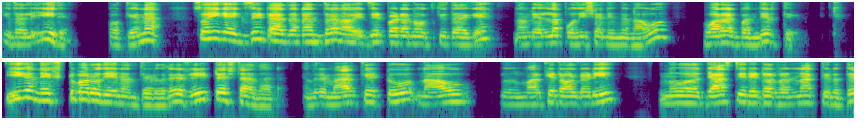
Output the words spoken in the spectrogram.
ಇದರಲ್ಲಿ ಇದೆ. ಓಕೆನಾ ಸೊ ಈಗ ಎಕ್ಸಿಟ್ ಆದ ನಂತರ ನಾವು ಎಕ್ಸಿಟ್ ಬಟನ್ ಹೋಗ್ತಿದ್ದಾಗೆ ನಮ್ದೆಲ್ಲ ಪೊಸಿಷನ್ ಇಂದ ನಾವು ಹೊರಗೆ ಬಂದಿರ್ತೀವಿ. ಈಗ ನೆಕ್ಸ್ಟ್ ಬರೋದು ಏನಂತ ಹೇಳಿದ್ರೆ ರೀಟೆಸ್ಟ್ ಆದಾಗ, ಅಂದ್ರೆ ಮಾರ್ಕೆಟ್ ನಾವು ಮಾರ್ಕೆಟ್ ಆಲ್ರೆಡಿ ಜಾಸ್ತಿ ರೇಟಲ್ಲಿ ರನ್ ಆಗ್ತಿರುತ್ತೆ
